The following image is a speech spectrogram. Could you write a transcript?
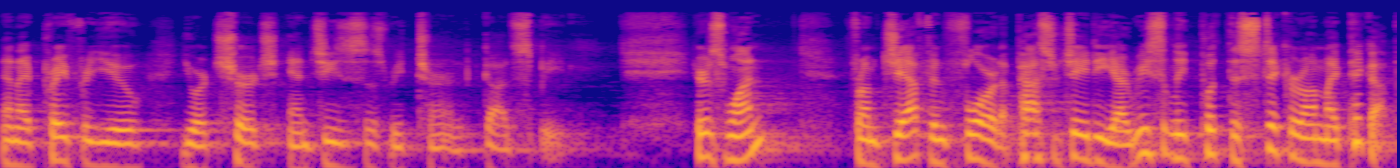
and I pray for you, your church, and Jesus' return. Godspeed. Here's one from Jeff in Florida. Pastor JD, I recently put this sticker on my pickup.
